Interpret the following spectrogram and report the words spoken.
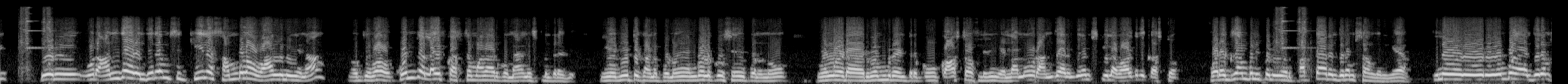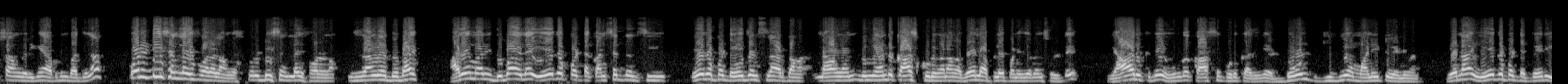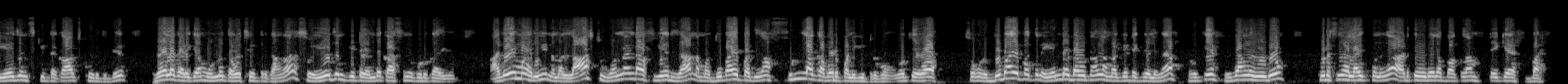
ஒரு ஒரு அஞ்சாயிரம் திரம்ஸ் கீழே சம்பளம் வாங்கினீங்கன்னா ஓகேவா கொஞ்சம் லைஃப் கஷ்டமாக தான் இருக்கும் மேனேஜ் பண்ணுறது நீங்கள் வீட்டுக்கு அனுப்பணும் உங்களுக்கும் சேவ் பண்ணணும் உங்களோட ரூம் ரெண்ட் இருக்கும் காஸ்ட் ஆஃப் லிவிங் எல்லாமே ஒரு அஞ்சாயிரம் திரம்ஸ் கீழே வாழ்றது கஷ்டம். ஃபார் எக்ஸாம்பிள் இப்போ நீங்கள் ஒரு பத்தாயிரம் திரம்ஸ் வாங்குறீங்க இல்லை ஒரு ஒரு ஒன்பதாயிரம் திரம்ஸ் வாங்குறீங்க அப்படின்னு பார்த்தீங்கன்னா ஒரு டீசென்ட் லைஃப் வாழலாங்க ஒரு டீசென்ட் லைஃப் வாழலாம். இதுதாங்க துபாய். அதே மாதிரி துபாயில் ஏகப்பட்ட கன்சல்டன்சி ஏகப்பட்ட ஏஜென்ட்ஸ்லாம் இருப்பாங்க. நான் வந்து நீங்கள் வந்து காசு கொடுங்க நாங்கள் வேலை அப்ளை பண்ணி சொல்லிட்டு யாருக்குமே உங்கள் காசை கொடுக்காதீங்க. Don't give you money to anyone ஏன்னா ஏகப்பட்ட பேர் ஏஜென்ட்ஸ் கிட்ட காசு கொடுத்துட்டு வேலை கிடைக்காம இன்னும் தவச்சிட்டு இருக்காங்க. ஸோ ஏஜென்ட் கிட்ட எந்த காசுமே கொடுக்காதீங்க. அதே மாதிரி நம்ம லாஸ்ட் ஒன் அண்ட் ஆஃப் இயர்ஸா நம்ம துபாய் பத்தி தான் ஃபுல்லா கவர் பண்ணிக்கிட்டு இருக்கோம். ஓகேவா ஸோ உங்களுக்கு துபாய் பத்தின எந்த டவுட்னாலும் நம்ம கிட்ட கேளுங்க. ஓகே இதாங்க வீடியோ. பிடிச்சதா லைக் பண்ணுங்க. அடுத்த வீடியோல பார்க்கலாம். Take care bye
